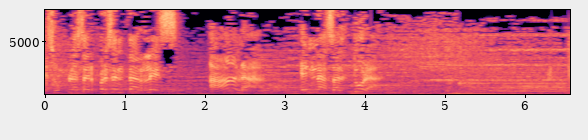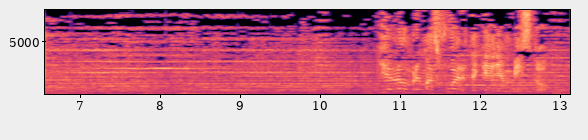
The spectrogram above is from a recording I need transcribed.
Es un placer presentarles a Ana en las alturas. El hombre más fuerte que hayan visto.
